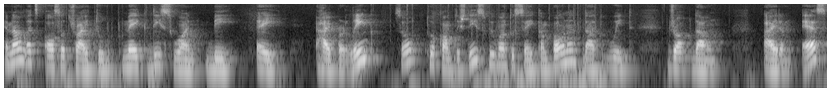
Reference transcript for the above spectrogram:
And now let's also try to make this one be a hyperlink. So to accomplish this, we want to say component that with drop down item s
